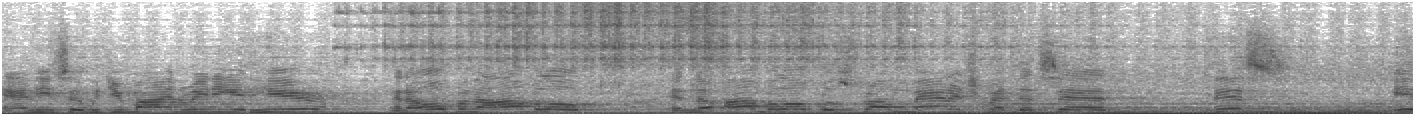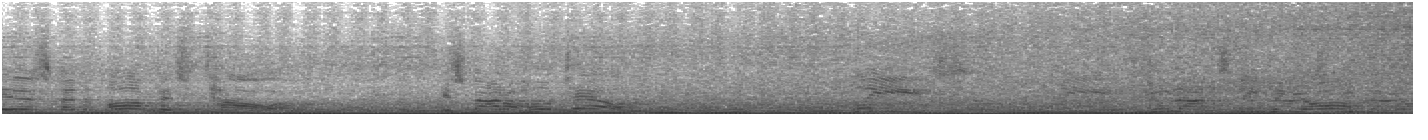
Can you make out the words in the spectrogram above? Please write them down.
And he said, Would you mind reading it here? And I opened the envelope, and the envelope was from management that said, This is an office tower. It's not a hotel. Please do not sleep in your office.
